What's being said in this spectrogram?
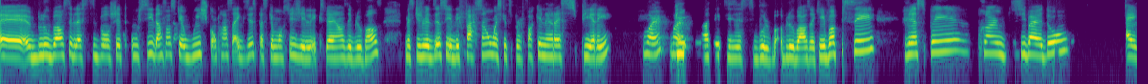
Euh, blue balls, c'est de la style bullshit aussi, dans le sens que oui, je comprends ça existe parce que moi aussi, j'ai l'expérience des blue balls. Mais ce que je veux dire, c'est qu'il y a des façons où est-ce que tu peux fucking respirer. Ouais, ouais. Puis tes blue balls, OK? Va pisser, respire, prends un petit verre d'eau. Hey,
